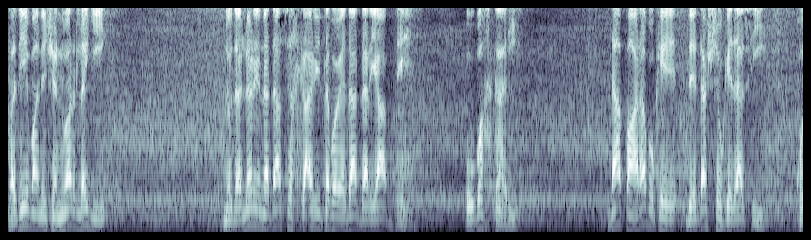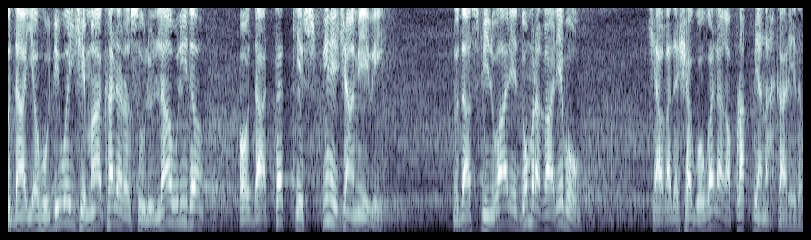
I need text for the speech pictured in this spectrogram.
په دې باندې چې نور لګي نو د لرې نه داسې ښکاري ته به دا دریاب دی اوبه ښکاري دا په عربو کې د دشتو کې داسي خو دا يهودي وای چې ما کله رسول الله ولید او دا تک کې سپینې جامې وي نو دا سپینواله دومره غالب وو چې هغه د شګوګل هغه پړق بیا نه ښکارېدو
